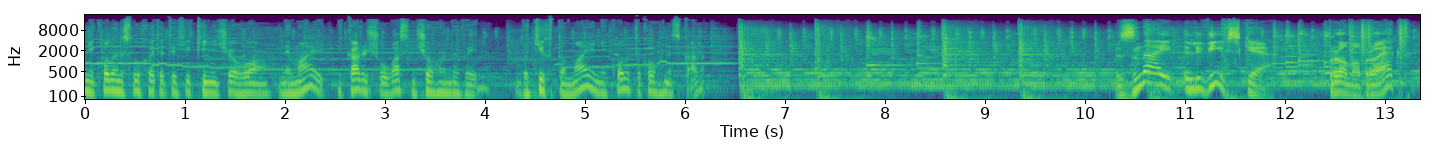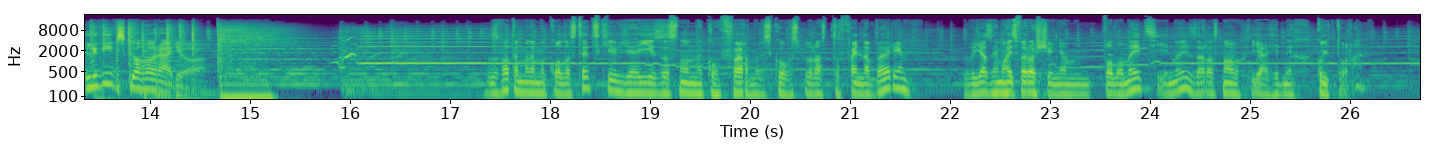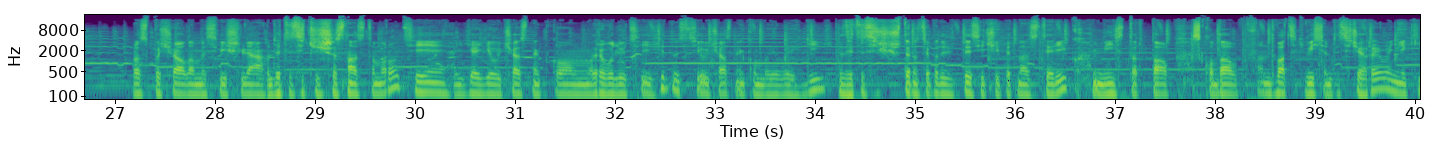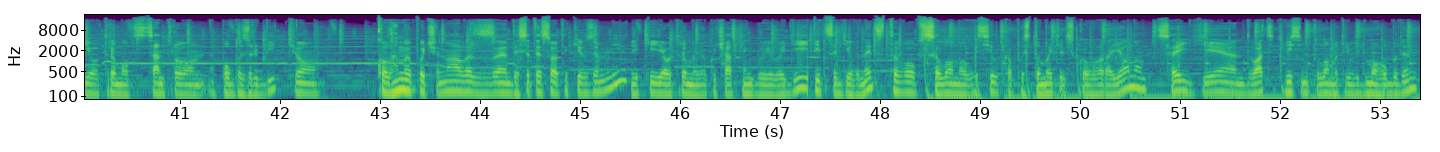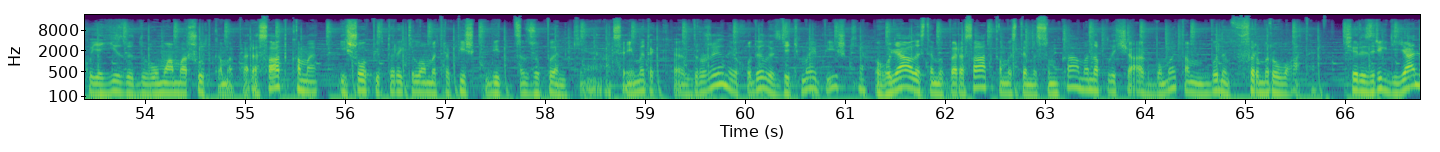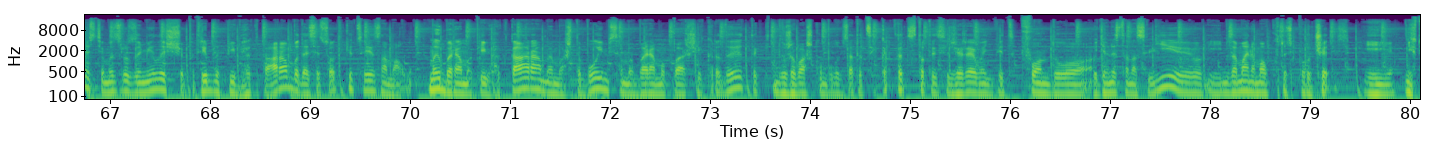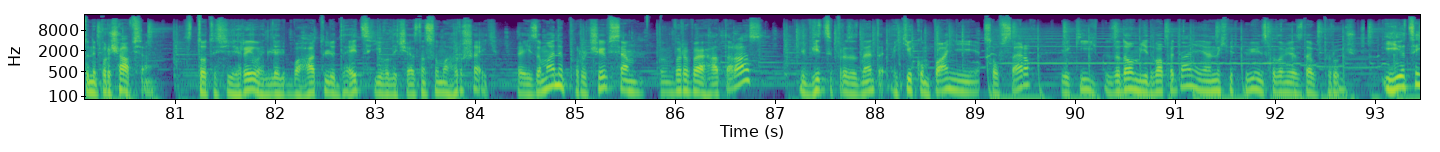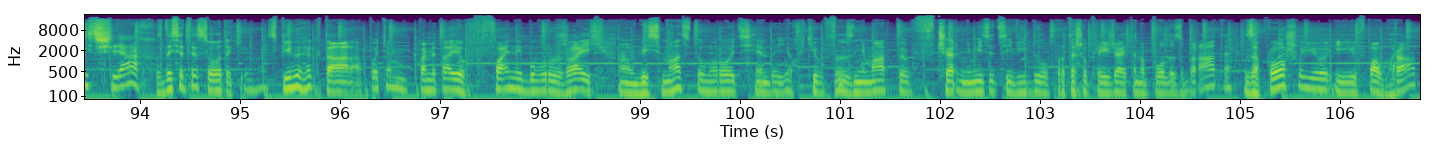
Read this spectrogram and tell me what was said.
Ніколи не слухайте тих, які нічого не мають, і кажуть, що у вас нічого не вийде. Бо ті, хто має, ніколи такого не скаже. Знай Львівське. Промопроект Львівського радіо. Звати мене Микола Стецьків, я є засновником фермерського господарства Файнабері. Я займаюся вирощуванням полуниці, ну і зараз нових ягідних культур. Розпочали ми свій шлях у 2016 році. Я є учасником революції гідності, учасником бойових дій. З 2014 по 2015 рік мій стартап складав 28 тисяч гривень, які я отримав з центру по безробіттю. Коли ми починали з 10 сотиків землі, які я отримав як учасник бойових дій, під садівництво в село Новосілка Пустомитівського району, це є 28 кілометрів від мого будинку. Я їздив двома маршрутками, пересадками, йшов півтори кілометра пішки від зупинки. Все, і ми так з дружиною ходили з дітьми пішки, гуляли з тими пересадками, з тими сумками на плечах, бо ми там будемо фермерувати. Через рік діяльності ми зрозуміли, що потрібно пів гектара, бо 10 сотків це є замало. Ми беремо пів гектара, ми масштабуємося, ми беремо перший кредит. Так дуже важко було взяти цей кредит 100 тисяч гривень від фонду будівництва на селі. І за мене мав хтось поручитись, і ніхто не поручався. 100 тисяч гривень для багато людей це є величезна сума грошей. І за мене поручився ВРВ Тарас, віце-президент it компанії SoftServe, який задав мені два питання. Я на них відповів. Він сказав, я здав поруч. І цей шлях з 10 сотиків, з пів гектара. Потім пам'ятаю, файний був урожай у 18-му році, де я хотів знімати в червні місяці відео про те, що приїжджаєте на поле збирати. Запрошую і впав град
